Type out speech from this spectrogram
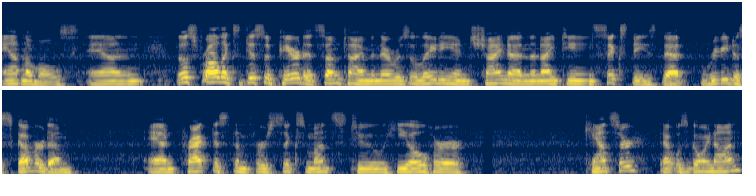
animals. And those frolics disappeared at some time, and there was a lady in China in the 1960s that rediscovered them and practiced them for six months to heal her cancer that was going on.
